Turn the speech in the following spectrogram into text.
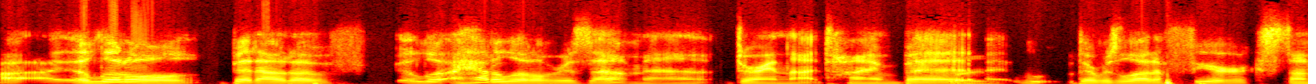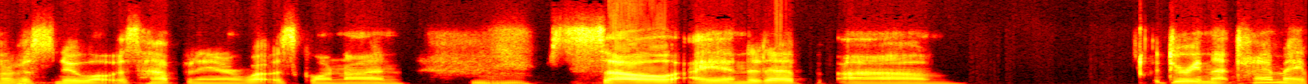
uh, a little bit out of I had a little resentment during that time, but right. w- there was a lot of fear because none of us knew what was happening or what was going on. Mm-hmm. So I ended up um, during that time. I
